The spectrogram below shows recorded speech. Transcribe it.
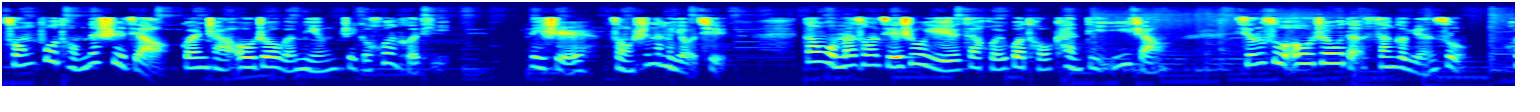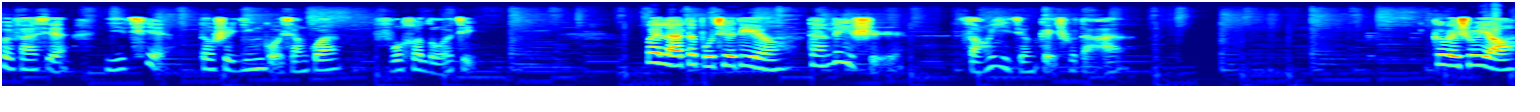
从不同的视角观察欧洲文明这个混合体。历史总是那么有趣。当我们从结束语再回过头看第一章，行塑欧洲的三个元素，会发现一切都是因果相关，符合逻辑。未来的不确定，但历史早已经给出答案。各位书友，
